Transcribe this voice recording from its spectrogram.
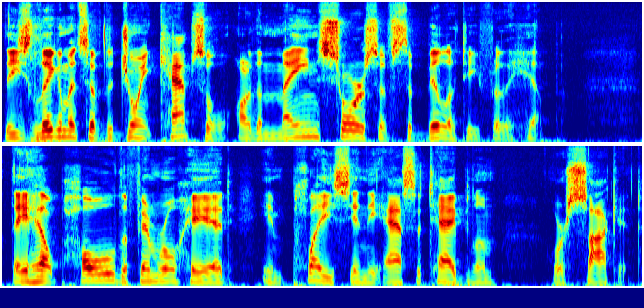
These ligaments of the joint capsule are the main source of stability for the hip. They help hold the femoral head in place in the acetabulum or socket.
